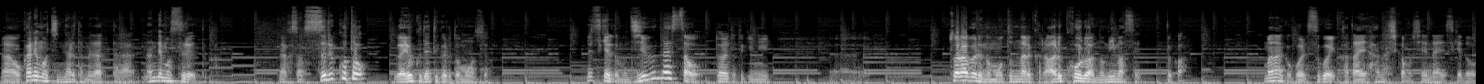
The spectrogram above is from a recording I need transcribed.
あ、お金持ちになるためだったら何でもするとか、なんかそのすることがよく出てくると思うんですよ。ですけれども、自分らしさを問われたときに、トラブルの元になるからアルコールは飲みませんとか、まあなんかこれすごい硬い話かもしれないですけど、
